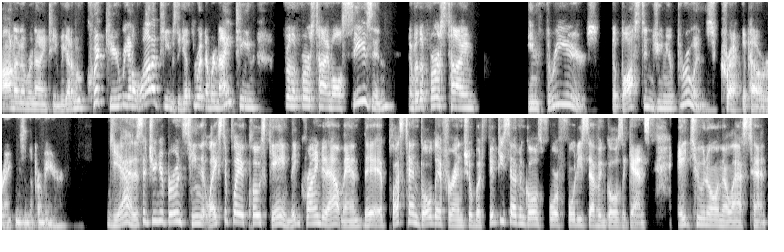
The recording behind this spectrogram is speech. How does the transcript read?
on a number 19. We got to move quick here. We got a lot of teams to get through at number 19 for the first time all season. And for the first time in three years, the Boston Junior Bruins cracked the power rankings in the Premier. Yeah, this is a junior Bruins team that likes to play a close game. They grind it out, man. They have plus 10 goal differential, but 57 goals for 47 goals against, 8 2 0 in their last 10.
